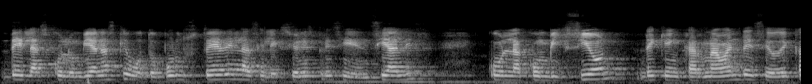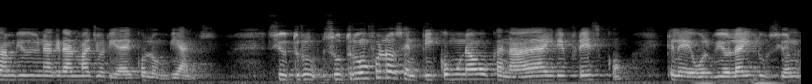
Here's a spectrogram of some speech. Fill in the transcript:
de las colombianas que votó por usted en las elecciones presidenciales con la convicción de que encarnaba el deseo de cambio de una gran mayoría de colombianos. Su, su triunfo lo sentí como una bocanada de aire fresco que le devolvió la ilusión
